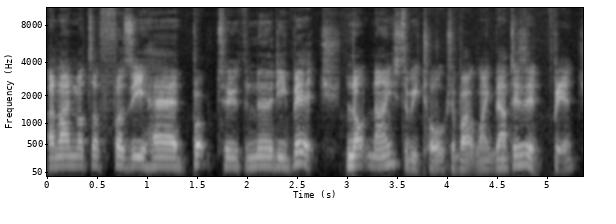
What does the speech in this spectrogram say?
And I'm not a fuzzy haired, buck toothed, nerdy bitch. Not nice to be talked about like that, is it, bitch?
